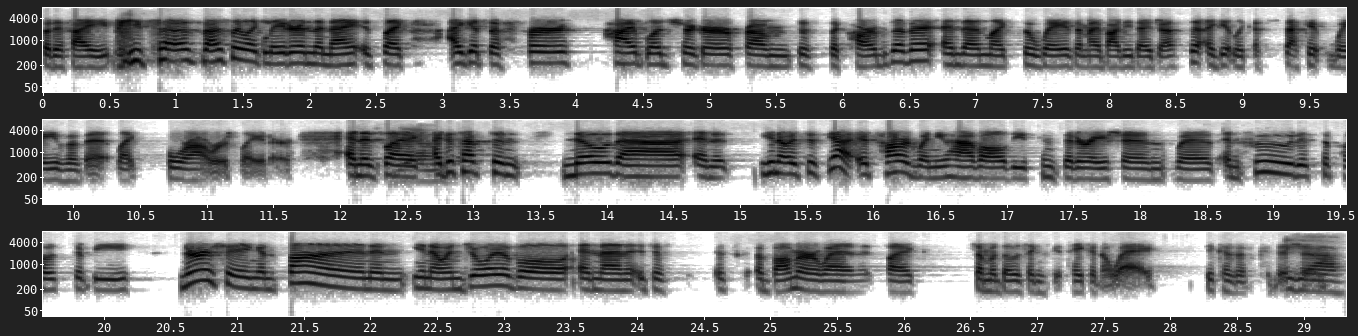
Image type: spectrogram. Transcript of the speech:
but if I eat pizza, especially like later in the night, it's like I get the first high blood sugar from just the carbs of it. And then like the way that my body digests it, I get like a second wave of it like four hours later. And it's like, yeah. I just have to know that. And it's, you know, it's just, yeah, it's hard when you have all these considerations with, and food is supposed to be nourishing and fun and you know enjoyable and then it just it's a bummer when it's like some of those things get taken away because of conditions yeah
